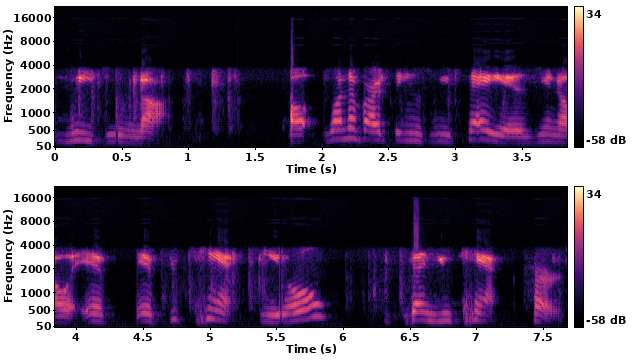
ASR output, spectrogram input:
we do not. Uh, one of our things we say is, you know, if if you can't heal, then you can't curse.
